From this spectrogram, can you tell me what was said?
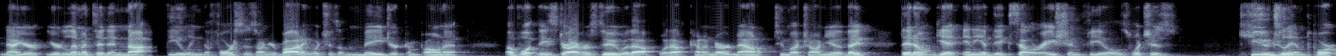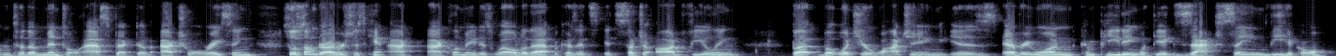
Now you're you're limited in not feeling the forces on your body, which is a major component of what these drivers do. Without without kind of nerding out too much on you, they they don't get any of the acceleration feels, which is hugely important to the mental aspect of actual racing. So some drivers just can't acc- acclimate as well to that because it's it's such an odd feeling. But but what you're watching is everyone competing with the exact same vehicle,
